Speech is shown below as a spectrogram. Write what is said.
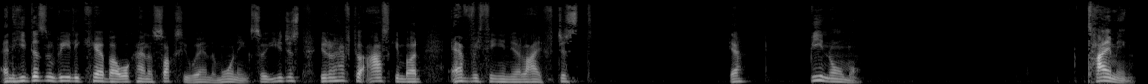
And he doesn't really care about what kind of socks you wear in the morning. So you just you don't have to ask him about everything in your life. Just yeah. Be normal. Timing.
